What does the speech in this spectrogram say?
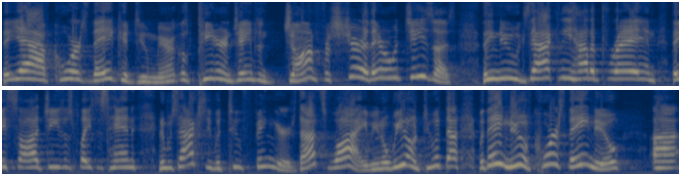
That, yeah, of course, they could do miracles. Peter and James and John, for sure, they were with Jesus. They knew exactly how to pray, and they saw Jesus place his hand, and it was actually with two fingers. That's why. You know, we don't do it that, but they knew, of course, they knew. Uh,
